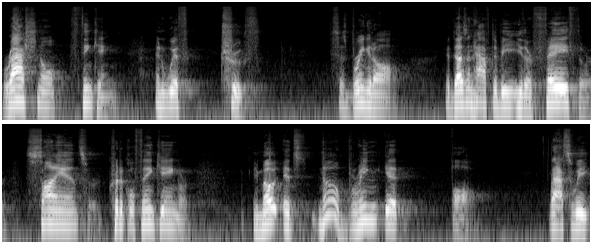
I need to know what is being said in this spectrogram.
rational thinking and with truth. He says, bring it all. It doesn't have to be either faith or science or critical thinking or emote. It's no, bring it all. Last week,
